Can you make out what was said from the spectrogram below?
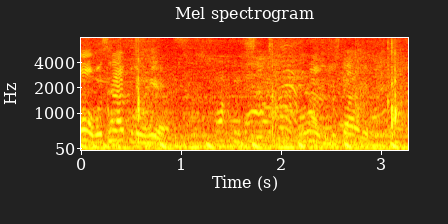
Oh, what's happening here? Hold on, you just got.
